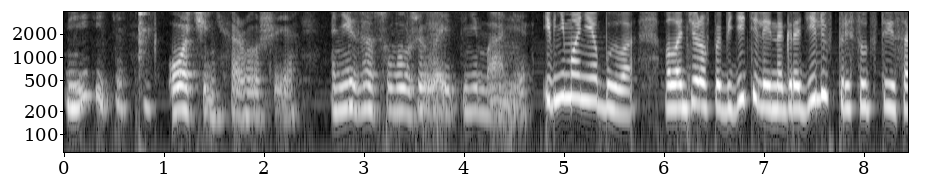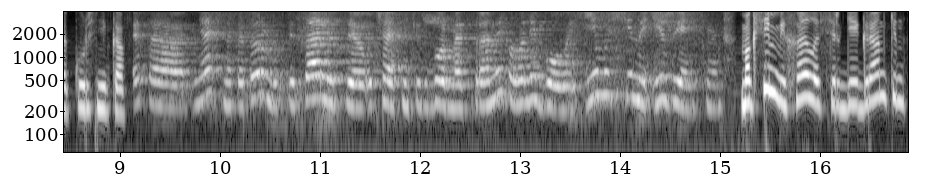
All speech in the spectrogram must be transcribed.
Видите? Очень хорошие. Они заслуживают внимания. И внимание было. Волонтеров-победителей наградили в присутствии сокурсников. Это мяч, на котором расписались участники сборной страны по волейболу, и мужчины, и женщины. Максим Михайлов, Сергей Гранкин.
